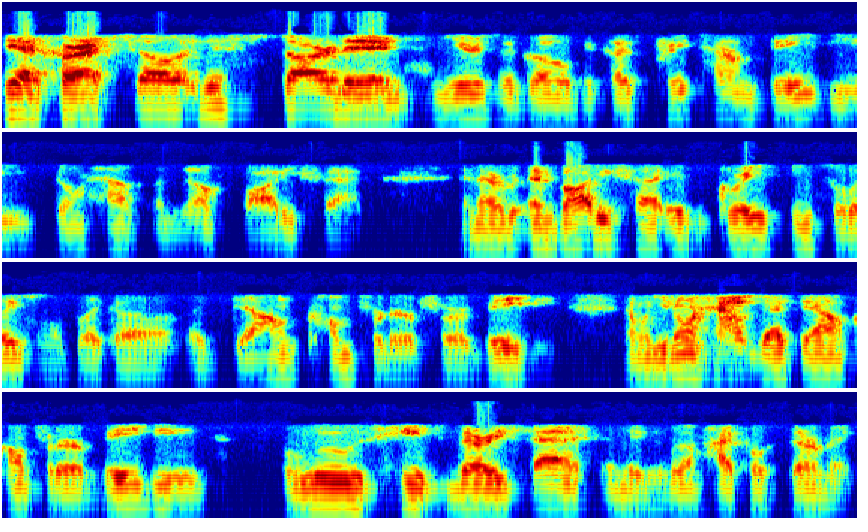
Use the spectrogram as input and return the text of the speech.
Yeah, correct. So this started years ago because preterm babies don't have enough body fat and, uh, and body fat is great insulation. It's like a, a down comforter for a baby. And when you don't have that down comforter, babies lose heat very fast and they become hypothermic.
